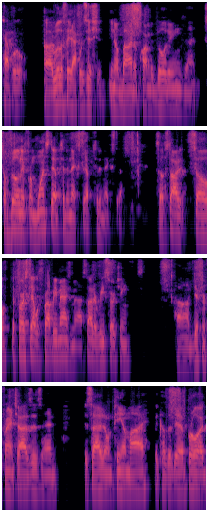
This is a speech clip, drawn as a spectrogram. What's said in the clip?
capital, uh, real estate acquisition, you know, buying apartment buildings and so building it from one step to the next step to the next step. So started, so the first step was property management. I started researching, um, different franchises and decided on PMI because of their broad,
